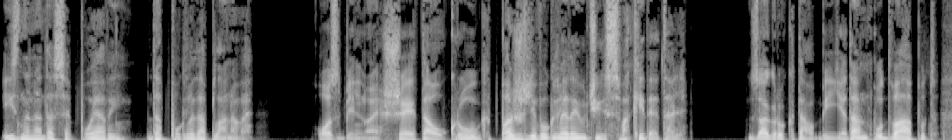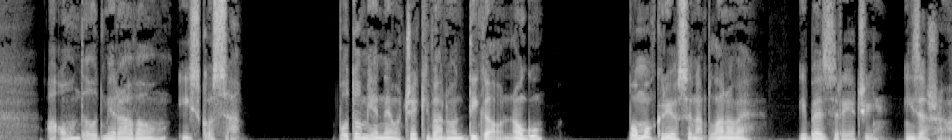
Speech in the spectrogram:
Iznenada se pojavi da pogleda planove. Ozbiljno je šetao u krug, pažljivo gledajući svaki detalj. Zagroktao bi jedan put, dva put, a onda odmjeravao iskosa. Potom je neočekivano digao nogu, pomokrio se na planove i bez riječi izašao.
